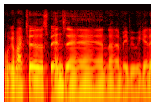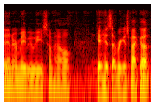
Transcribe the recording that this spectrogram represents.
we'll go back to the spins and uh, maybe we get in, or maybe we somehow get hits that bring back up.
